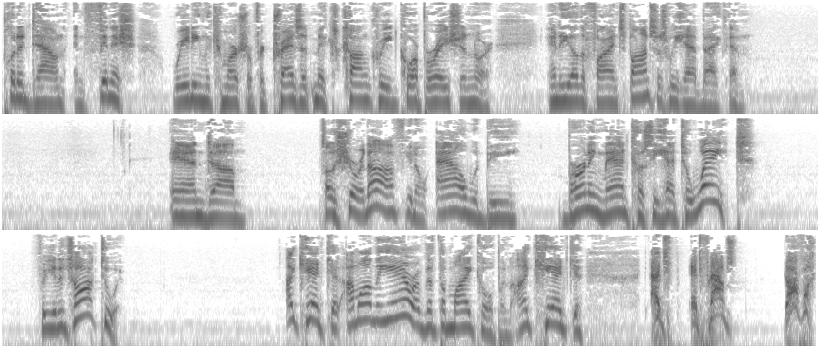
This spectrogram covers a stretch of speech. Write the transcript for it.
put it down, and finish reading the commercial for Transit Mix Concrete Corporation or any other fine sponsors we had back then. And um, so sure enough, you know, Al would be burning mad because he had to wait for you to talk to him. I can't get, I'm on the air, I've got the mic open. I can't get, it's, it's pronounced Norfolk,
